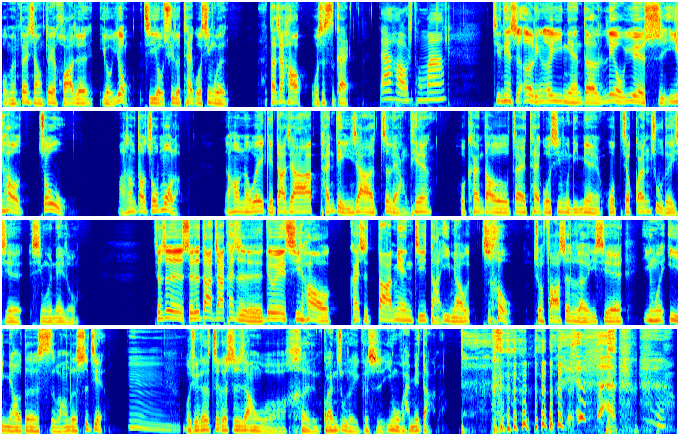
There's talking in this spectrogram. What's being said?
我们分享对华人有用及有趣的泰国新闻。大家好，我是 Sky。大家好，我是童妈。今天是二零二一年的六月十一号，周五，马上到周末了。然后呢，我也给大家盘点一下这两天我看到在泰国新闻里面我比较关注的一些新闻内容。就是随着大家开始六月七号开始大面积打疫苗之后，就发生了一些因为疫苗的死亡的事件。嗯，我觉得这个是让我很关注的一个事，因为我还没打呢。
